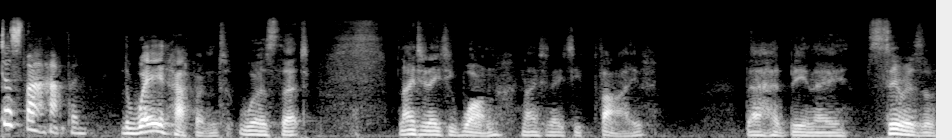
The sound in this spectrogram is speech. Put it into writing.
does that happen? The way it happened was that 1981, 1985, there had been a series of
